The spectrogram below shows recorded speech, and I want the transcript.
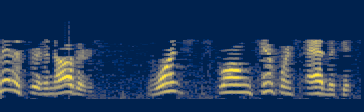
ministers and others, once strong temperance advocates,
